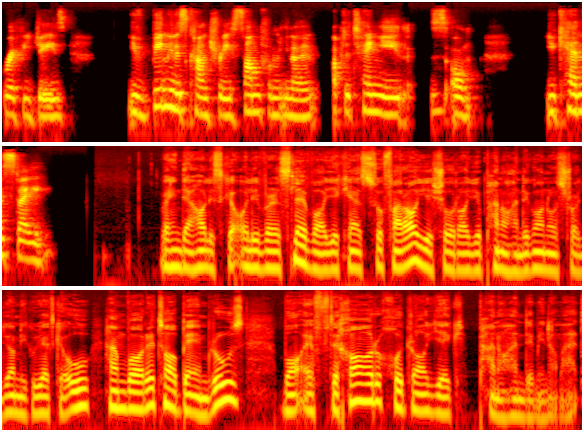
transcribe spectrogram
refugees, you've been in this country, some from, you know, up to 10 years, or you can stay و این در حالی است که الیور سلوا یکی از سفرای شورای پناهندگان استرالیا می‌گوید که او همواره تا به امروز با افتخار خود را یک پناهنده مینامد.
